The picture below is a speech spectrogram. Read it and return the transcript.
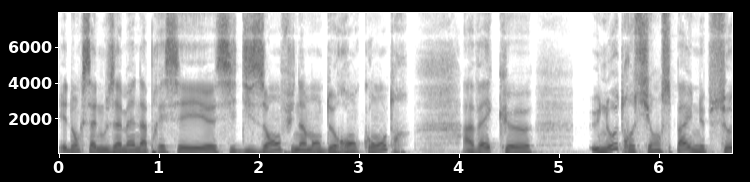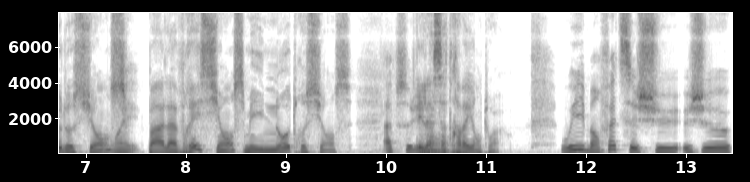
Et donc ça nous amène, après ces, ces 10 ans, finalement, de rencontres avec euh, une autre science, pas une pseudo-science, Ouais. pas la vraie science, mais une autre science. Absolument. Et là, ça travaille en toi. Oui, ben en fait, c'est- je je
